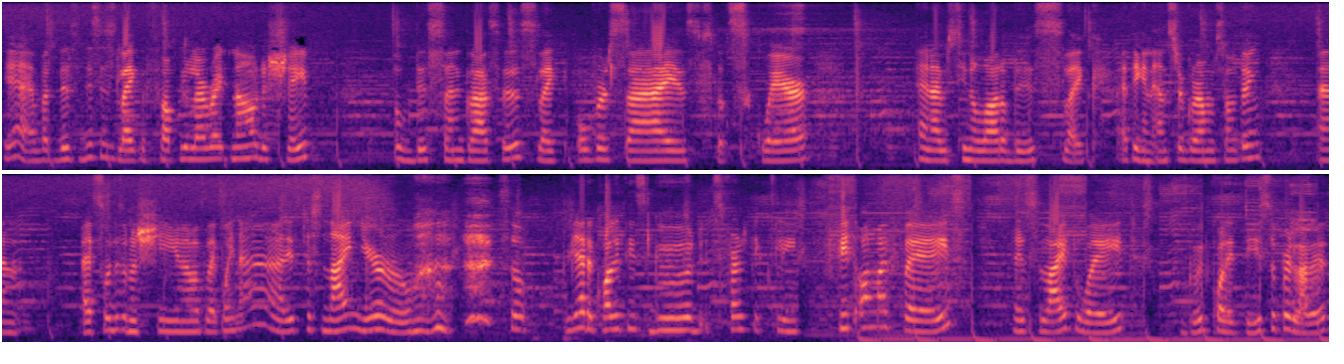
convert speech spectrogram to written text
Yeah but this this is like popular right now the shape of this sunglasses like oversized but square. And I've seen a lot of this like I think in Instagram or something. And I saw this Shein I was like why not? It's just 9 euro. So yeah the quality is good. It's perfectly fit on my face. It's lightweight. Good quality. Super love it.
